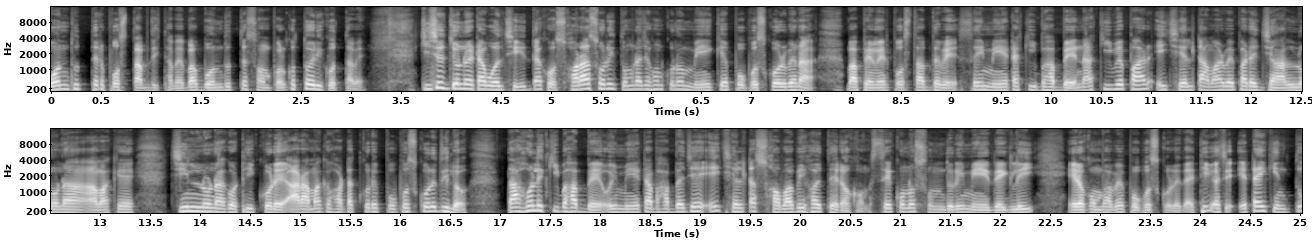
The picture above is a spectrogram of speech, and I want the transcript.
বন্ধুত্বের প্রস্তাব দিতে হবে বা বন্ধুত্বের সম্পর্ক তৈরি করতে হবে। কিসের জন্য এটা বলছি? দেখো, সরাসরি তোমরা যখন কোনো মেয়েকে প্রপোজ করবে না বা প্রেমের প্রস্তাব দেবে, সেই মেয়েটা কী ভাববে? না, কী ব্যাপার? এই ছেলেটা আমার ব্যাপারে জানলো না, আমাকে চিনলো না গো ঠিক করে, আর আমাকে হঠাৎ করে প্রপোজ করে দিল। তাহলে কি ভাববে? ওই মেয়েটা ভাববে যে, এই ছেলেটা স্বভাবই হয়তো এরকম, সে কোনো সুন্দরী মেয়ে দেখলেই এরকমভাবে প্রপোজ করে দেয়। ঠিক আছে, এটাই কিন্তু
